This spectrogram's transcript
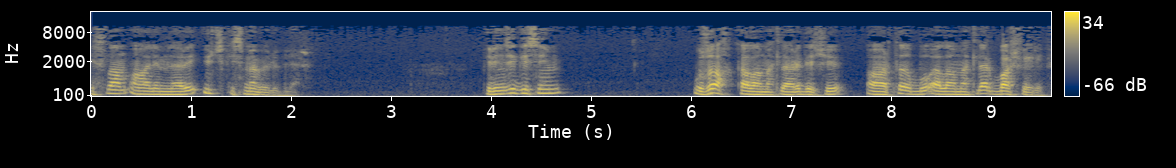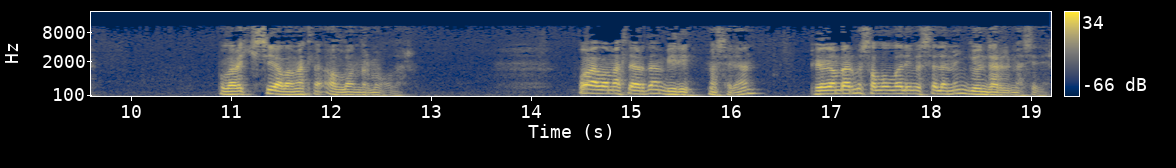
İslam alimləri üç qismə bölüblər. Birinci qism uzaq əlamətləridir ki, artıq bu əlamətlər baş verib. Bunlara kiçik əlamətlə adlandırmaq olar. O əlamətlərdən biri, məsələn, Peyğəmbərimiz sallallahu aleyhi və sələmin göndərilməsidir.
